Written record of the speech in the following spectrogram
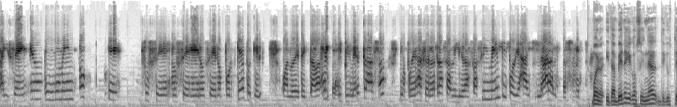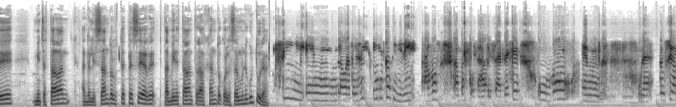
Ahí se en un momento que cero, cero, cero. ¿Por qué? Porque cuando detectabas el, primer caso, ya puedes hacer la trazabilidad fácilmente y podías aislar a las personas. Bueno, y también hay que consignar de que ustedes, mientras estaban analizando los test PCR, también estaban trabajando con la salmonicultura. Sí, en laboratorios distintos ambas cosas, a pesar de que hubo em, una solución,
